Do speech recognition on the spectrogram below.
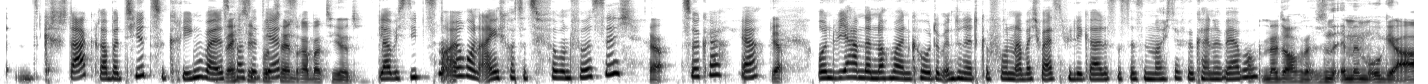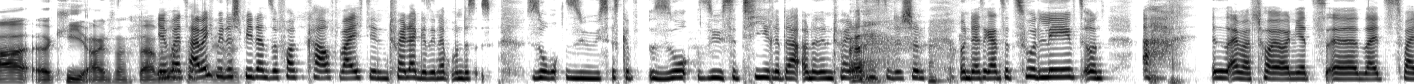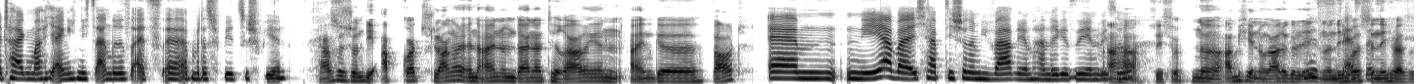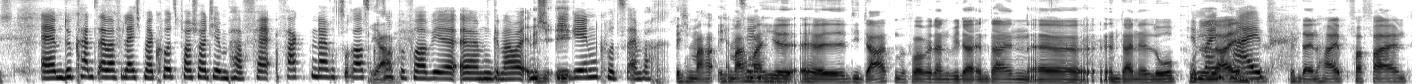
stark rabattiert zu kriegen, weil es 60% kostet jetzt, rabattiert. glaube ich, 17 Euro und eigentlich kostet es 45 Ja. circa, ja. Ja. Und wir haben dann nochmal einen Code im Internet gefunden, aber ich weiß nicht, wie legal das ist, deswegen mache ich dafür keine Werbung. Na doch, das ist ein MMOGA-Key einfach. Darüber Jedenfalls habe ich mir das Spiel dann sofort gekauft, weil ich den Trailer gesehen habe und das ist so süß. Es gibt so süße Tiere da und in dem Trailer siehst du das schon und der ganze Zoo lebt und ach, es ist einfach toll. Und jetzt äh, seit zwei Tagen mache ich eigentlich nichts anderes, als äh, das Spiel zu spielen. Hast du schon die Abgottschlange in einem deiner Terrarien eingebaut? Ähm, nee, aber ich habe die schon im Vivarienhandel gesehen. Wieso? Aha, siehst du. Ne, habe ich hier nur gerade gelesen und ich wusste nicht, was es. Ähm, du kannst aber vielleicht mal kurz, Pausch, heute hier ein paar Fa Fakten dazu rausgesucht, Ja. bevor wir ähm, genauer ins Ich- Spiel ich- gehen. Kurz einfach. Ich mach, ich mach mal hier äh, die Daten, bevor wir dann wieder in dein äh, in deine Lobhudelei, In in deinen Hype verfallen.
